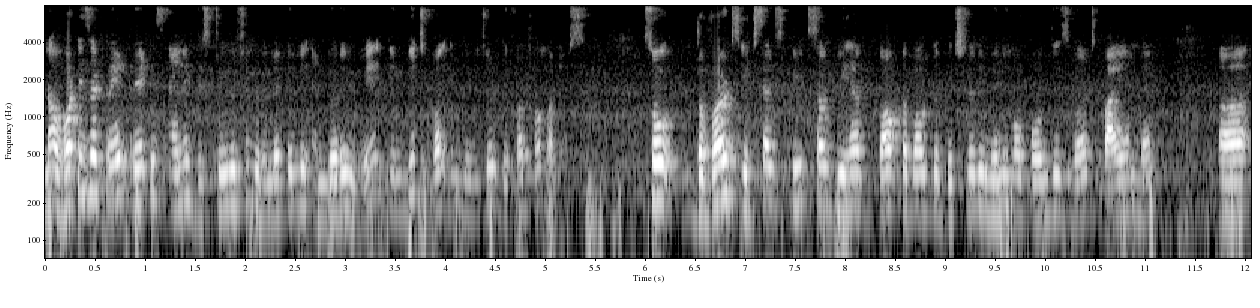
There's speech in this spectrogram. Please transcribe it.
Now, what is a trait? Trait is any distinguishing, relatively enduring way in which one individual differs from others. So, the words itself speaks out. We have talked about the dictionary meaning of all these words by and then. Uh,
